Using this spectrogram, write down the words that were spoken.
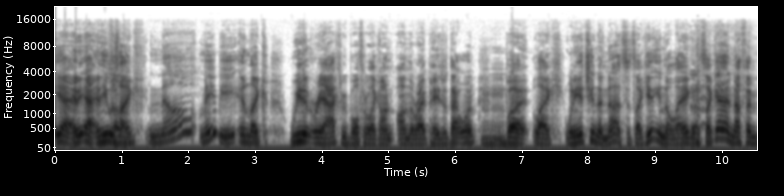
Yeah, and yeah, and he was Something. like, "No, maybe." And like we didn't react. We both were like on on the right page with that one. Mm-hmm. But like when he hits you in the nuts, it's like he hit you in the leg, and it's like, eh, nothing.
